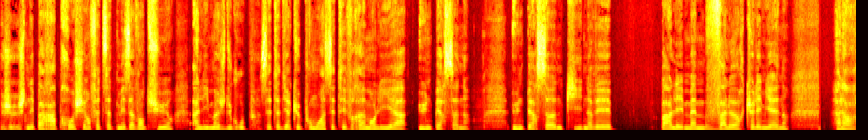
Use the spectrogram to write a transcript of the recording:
Je, je n'ai pas rapproché en fait cette mésaventure à l'image du groupe. C'est-à-dire que pour moi c'était vraiment lié à une personne, une personne qui n'avait pas les mêmes valeurs que les miennes, alors,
